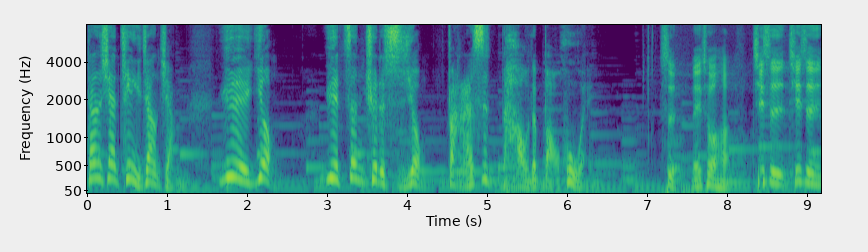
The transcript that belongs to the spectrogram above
但是现在听你这样讲，越用越正确的使用，反而是好的保护。哎，是没错哈。其实其实，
